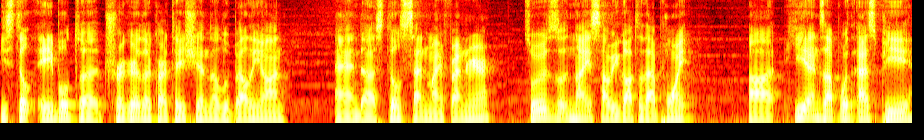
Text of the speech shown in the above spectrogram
he's still able to trigger the Cartesia and the Lubellion and uh, still send my Fenrir. So it was nice how he got to that point. Uh, he ends up with SP,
